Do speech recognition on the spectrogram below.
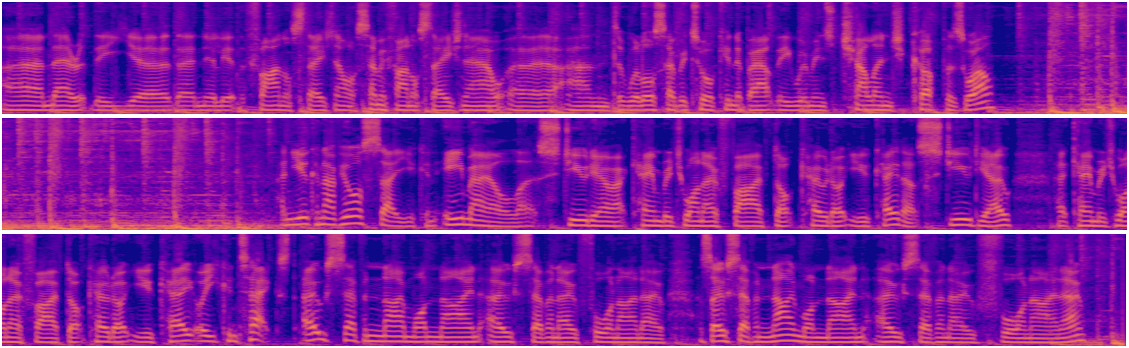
Um, they're at the uh, they're nearly at the final stage now, or semi-final stage now, uh, and we'll also be talking about the Women's Challenge Cup as well. And you can have your say. You can email studio at cambridge105.co.uk. That's studio at cambridge105.co.uk. Or you can text 07919 070490. That's 07919 070490.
